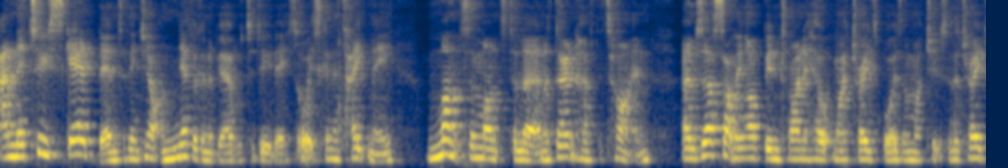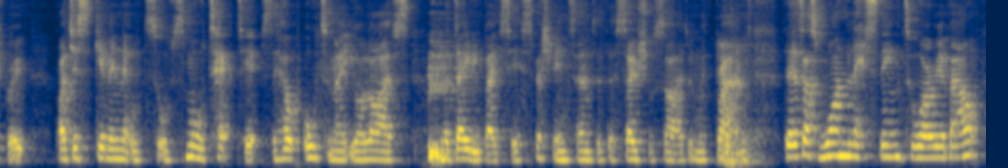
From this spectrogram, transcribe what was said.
And they're too scared then to think, you know, I'm never going to be able to do this, or it's going to take me months and months to learn. I don't have the time. Um, so that's something I've been trying to help my trades boys and my chicks of the trades group by just giving little sort of small tech tips to help automate your lives on a daily basis, especially in terms of the social side and with brand. Yeah, yeah. There's that's one less thing to worry about.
